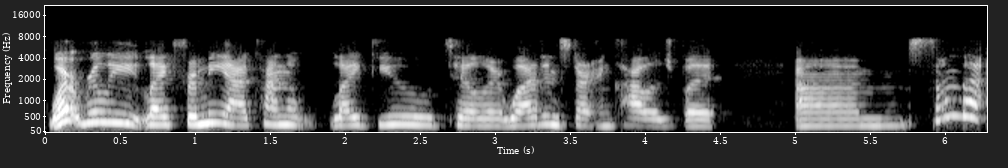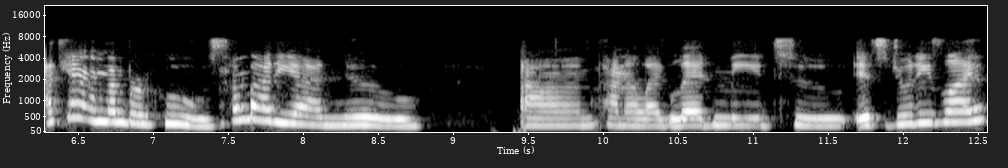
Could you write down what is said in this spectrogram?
what really like for me, I kind of like you, Taylor. Well, I didn't start in college, but um, somebody I can't remember who. Somebody I knew um, kind of like led me to It's Judy's Life.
